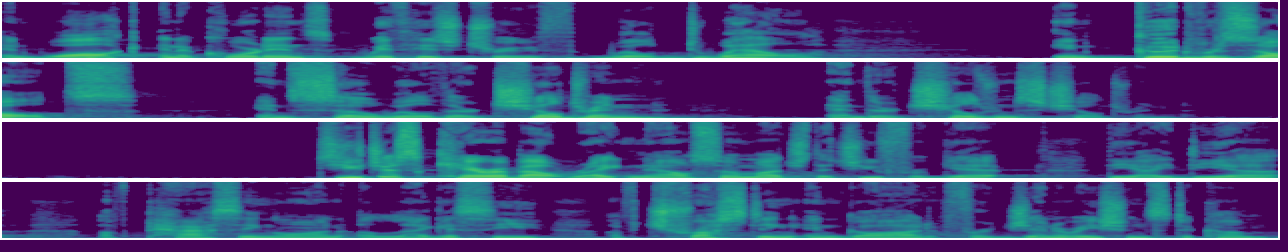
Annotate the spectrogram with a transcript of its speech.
and walk in accordance with his truth will dwell in good results, and so will their children and their children's children. Do you just care about right now so much that you forget the idea of passing on a legacy of trusting in God for generations to come?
